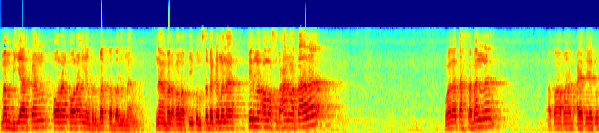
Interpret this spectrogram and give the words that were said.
Membiarkan orang-orang yang berbuat kezaliman. Nah, barakallahu fikum sebagaimana firman Allah Subhanahu wa taala wala tahsabanna apa apa ayatnya itu?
